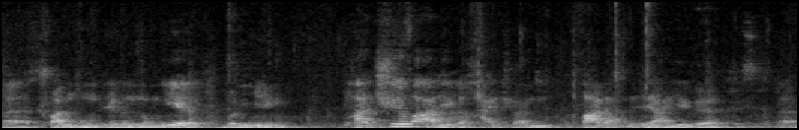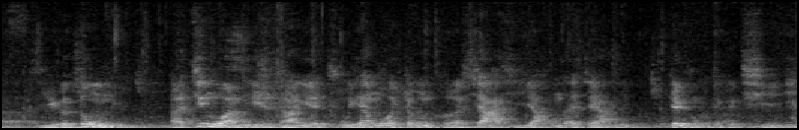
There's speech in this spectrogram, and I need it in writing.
呃，传统的这个农业文明。它缺乏这个海权发展的这样一个呃一个动力啊，尽管历史上也出现过郑和下西洋的这样这种这个奇迹，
